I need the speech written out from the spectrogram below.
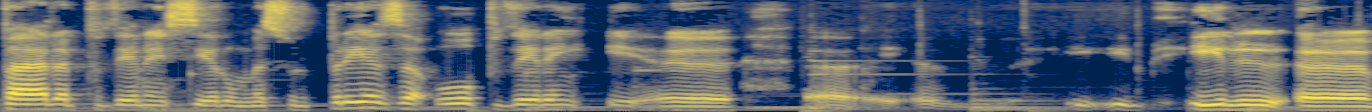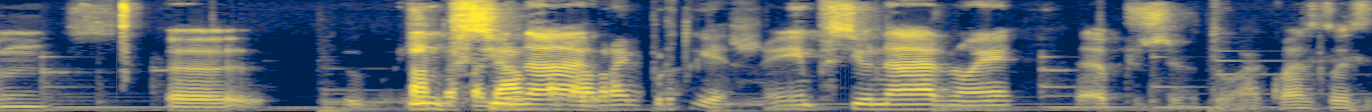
para poderem ser uma surpresa ou poderem uh, uh, ir. Um, impressionar. em português. Impressionar não é? Estou há quase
